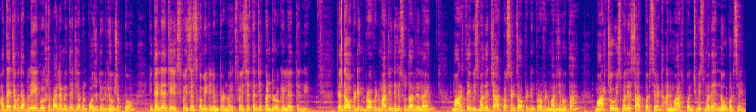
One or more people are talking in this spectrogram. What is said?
आता याच्यामध्ये आपल्याला एक गोष्ट पाहायला मिळते जी आपण पॉझिटिव्हली घेऊ शकतो की त्यांनी त्यांचे एक्सपेन्सेस कमी केले मित्रांनो. एक्सपेन्सेस त्यांचे कंट्रोल केले आहेत त्यांनी. त्यानंतर ऑपरेटिंग प्रॉफिट मार्जिन देखील सुधारलेलं आहे. मार्च तेवीसमध्ये चार पर्सेंटचा ऑपरेटिंग प्रॉफिट मार्जिन होता. मार्च चोवीसमध्ये सात पर्सेंट आणि मार्च पंचवीसमध्ये नऊ पर्सेंट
